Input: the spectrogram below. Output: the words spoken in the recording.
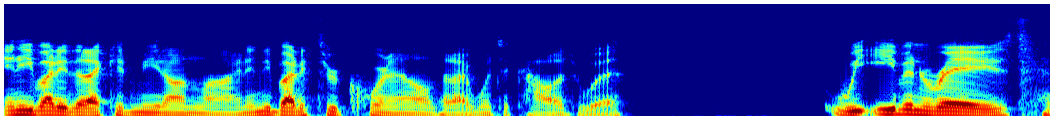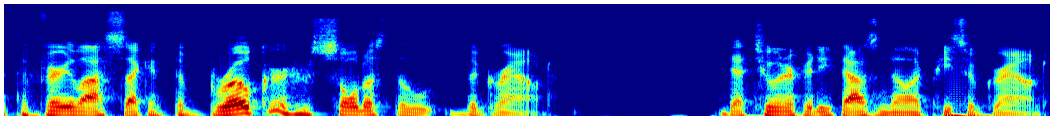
anybody that I could meet online, anybody through Cornell that I went to college with, we even raised at the very last second the broker who sold us the, the ground, that $250,000 piece of ground.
